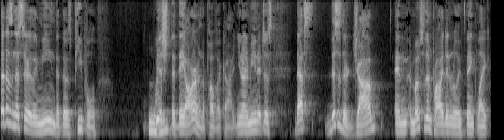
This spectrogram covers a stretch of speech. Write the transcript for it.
that doesn't necessarily mean that those people mm-hmm. wish that they are in the public eye. You know what I mean? It just that's this is their job, and most of them probably didn't really think like,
